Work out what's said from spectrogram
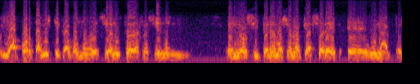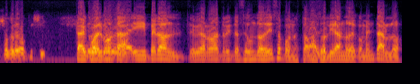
y, aporta mística, como decían ustedes recién en, en lo si tenemos o no que hacer eh, un acto, yo creo que sí. Tal cual, Mota. Y perdón, te voy a robar 30 segundos de eso porque nos estamos olvidando de comentarlo.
